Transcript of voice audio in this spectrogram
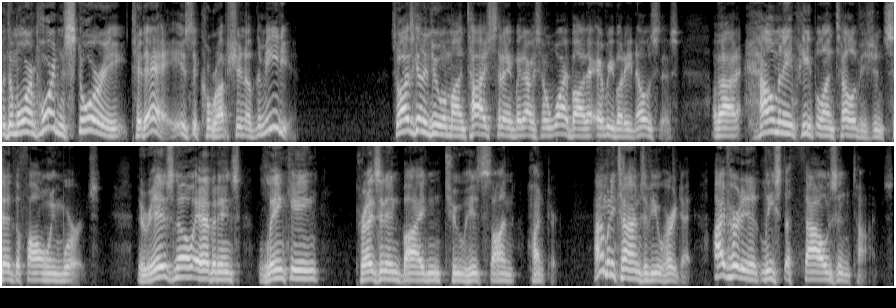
But the more important story today is the corruption of the media. So I was going to do a montage today, but I said, why bother? Everybody knows this about how many people on television said the following words There is no evidence linking President Biden to his son Hunter. How many times have you heard that? I've heard it at least a thousand times.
